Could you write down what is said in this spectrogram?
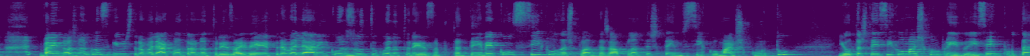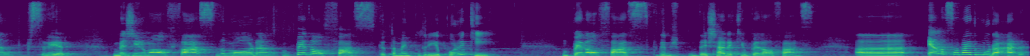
Bem, nós não conseguimos trabalhar contra a natureza. A ideia é trabalhar em conjunto com a natureza. Portanto, tem a ver com o ciclo das plantas. Há plantas que têm um ciclo mais curto e outras têm ciclo mais comprido. Isso é importante perceber. Imagina uma alface demora, um pé de alface, que eu também poderia pôr aqui, um pé de alface, podemos deixar aqui o pé de alface, uh, ela só vai demorar,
